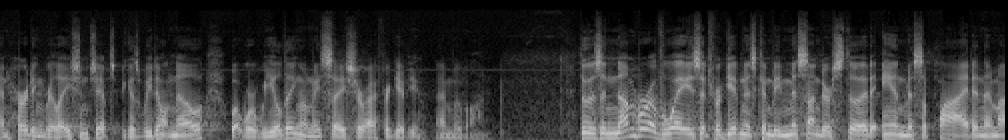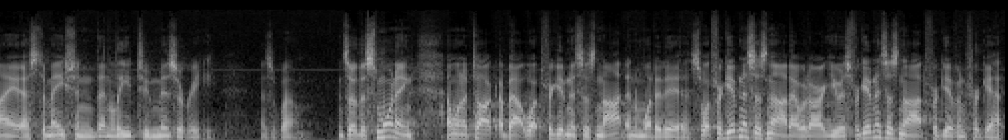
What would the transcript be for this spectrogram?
and hurting relationships because we don't know what we're wielding when we say, Sure, I forgive you, I move on. So there's a number of ways that forgiveness can be misunderstood and misapplied, and in my estimation, then lead to misery as well. And so this morning, I want to talk about what forgiveness is not and what it is. What forgiveness is not, I would argue, is forgiveness is not forgive and forget.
